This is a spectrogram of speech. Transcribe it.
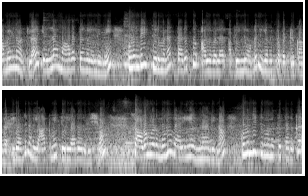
தமிழ்நாட்டுல எல்லா மாவட்டங்களிலுமே குழந்தை திருமண தடுப்பு அலுவலர் அப்படிங்கிறவங்க நியமிக்கப்பட்டிருக்காங்க. இது வந்து நம்ம யாருக்குமே தெரியாத ஒரு விஷயம். ஸோ அவங்களோட முழு வேலையே என்ன அப்படின்னா குழந்தை திருமணத்தை தடுக்க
